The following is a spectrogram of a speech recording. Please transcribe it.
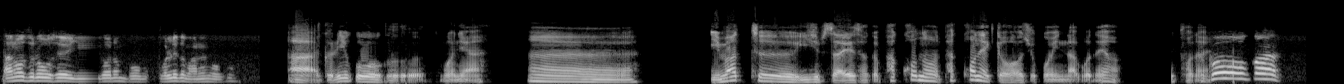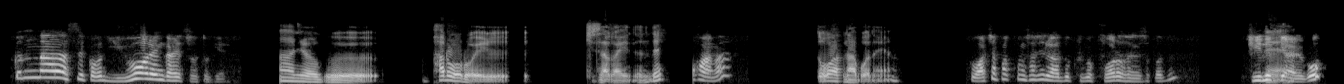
나눠 들어오세요. 이거는 뭐, 원래도 많은 거고. 아, 그리고 그, 뭐냐, 어, 이마트 24에서 그 팝콘을, 팝콘에 껴주고 있나 보네요. 쿠폰을. 그거가 끝났을 거거든. 6월인가 했어, 그게. 아니요, 그, 8월 5일 기사가 있는데, 또 하나? 또 하나 보네요. 그 왓챠 팝콘 사실 나도 그거 구하러 다녔었거든? 뒤늦게 네. 알고?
